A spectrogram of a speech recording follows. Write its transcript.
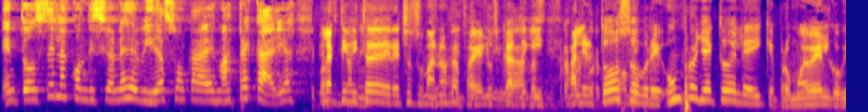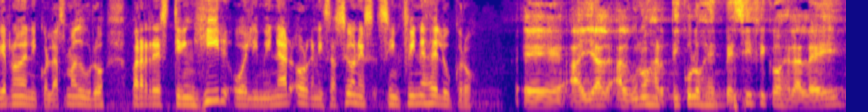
Entonces las condiciones de vida son cada vez más precarias. El activista de derechos humanos Rafael Uzcategui alertó sobre un proyecto de ley que promueve el gobierno de Nicolás Maduro para restringir o eliminar organizaciones sin fines de lucro. Eh, hay al- algunos artículos específicos de la ley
